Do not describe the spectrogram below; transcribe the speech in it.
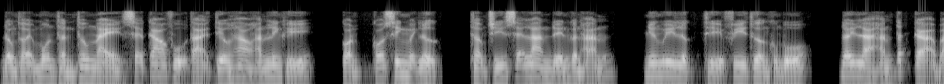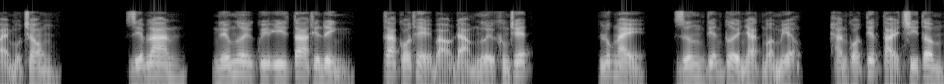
đồng thời môn thần thông này sẽ cao phụ tải tiêu hao hắn linh khí, còn có sinh mệnh lực, thậm chí sẽ lan đến gần hắn, nhưng uy lực thì phi thường khủng bố, đây là hắn tất cả bài một trong. Diệp lan, nếu ngươi quy y ta thiên đình ta có thể bảo đảm ngươi không chết. Lúc này, dương tiễn cười nhạt mở miệng, hắn có tiếp tài chi tâm.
